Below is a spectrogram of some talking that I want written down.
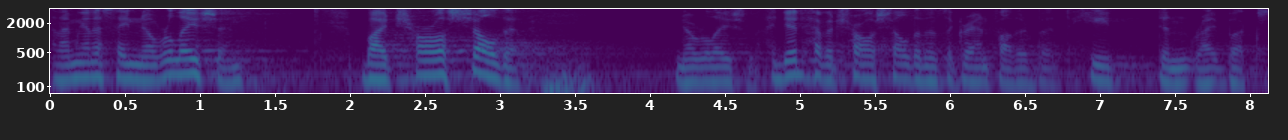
and I'm going to say no relation, by Charles Sheldon. No relation. I did have a Charles Sheldon as a grandfather, but he didn't write books.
